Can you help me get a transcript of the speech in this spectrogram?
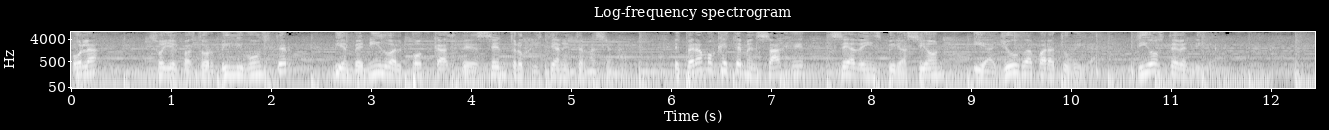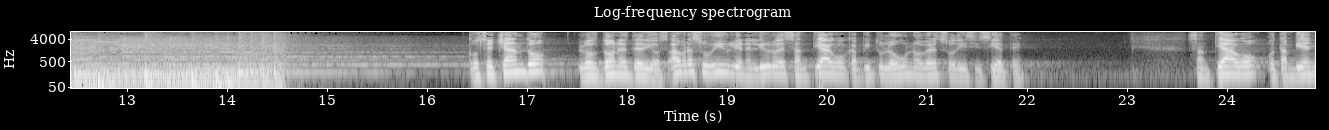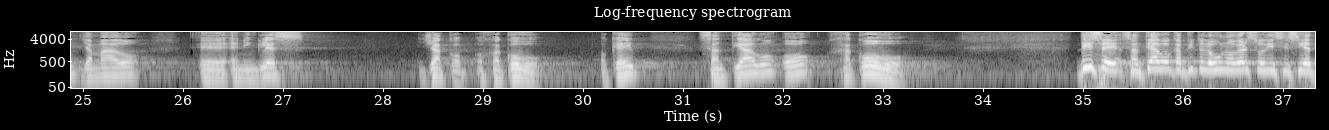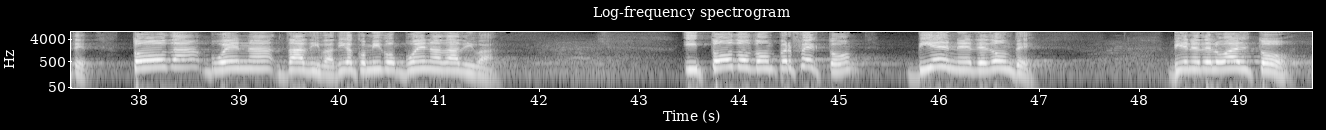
Hola, soy el pastor Billy Bunster. Bienvenido al podcast de Centro Cristiano Internacional. Esperamos que este mensaje sea de inspiración y ayuda para tu vida. Dios te bendiga. Cosechando los dones de Dios. Abra su Biblia en el libro de Santiago, capítulo 1, verso 17. Santiago, o también llamado eh, en inglés Jacob o Jacobo, ¿ok? Santiago o Jacobo. Dice Santiago capítulo 1 verso 17, toda buena dádiva, diga conmigo buena dádiva, y todo don perfecto viene de dónde? Viene de lo alto,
